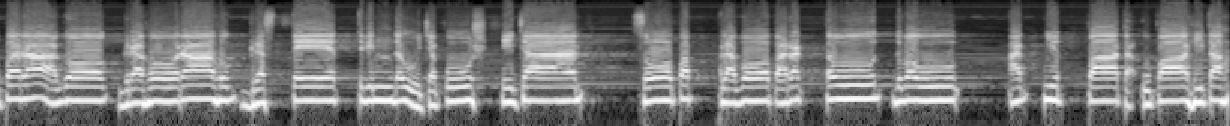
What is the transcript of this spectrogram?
उपरागो ग्रहो राहुग्रस्ते त्विन्दौ च पूष्णि च। सोपप्लवोपरक्तौ द्वौ अग्न्युत्पात उपाहितः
